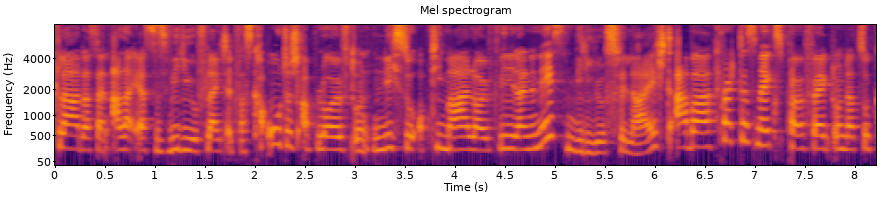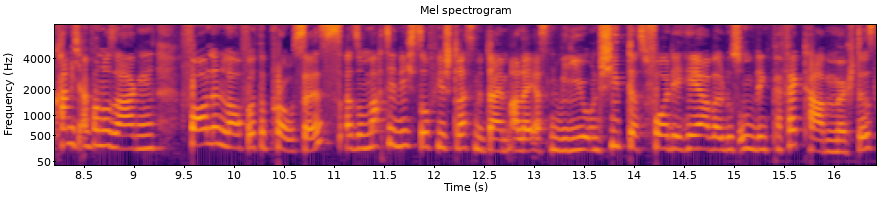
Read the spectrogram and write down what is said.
klar, dass dein allererstes Video vielleicht etwas chaotisch abläuft und nicht so optimal läuft wie deine nächsten Videos vielleicht, aber Practice makes perfect und dazu kann ich einfach nur sagen, fall in love with the process. Also mach dir nicht so viel Stress mit deinem allerersten Video und schieb das vor dir her, weil du es unbedingt perfekt haben möchtest.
